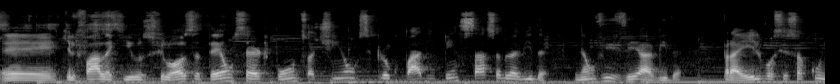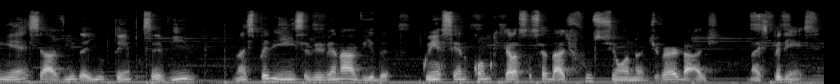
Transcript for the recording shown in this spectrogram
é, que ele fala que os filósofos até um certo ponto só tinham se preocupado em pensar sobre a vida e não viver a vida. Para ele, você só conhece a vida e o tempo que você vive na experiência, vivendo a vida, conhecendo como que aquela sociedade funciona de verdade, na experiência.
